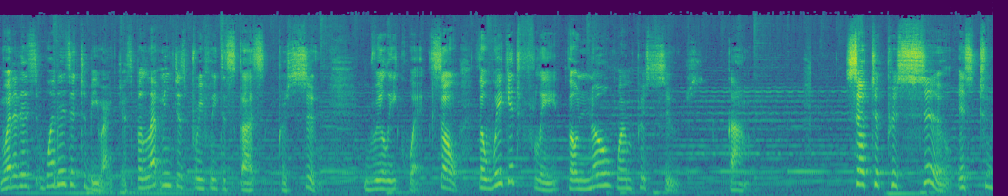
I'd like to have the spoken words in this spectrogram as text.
what it is what is it to be righteous but let me just briefly discuss pursue really quick. So the wicked flee though no one pursues come so to pursue is to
